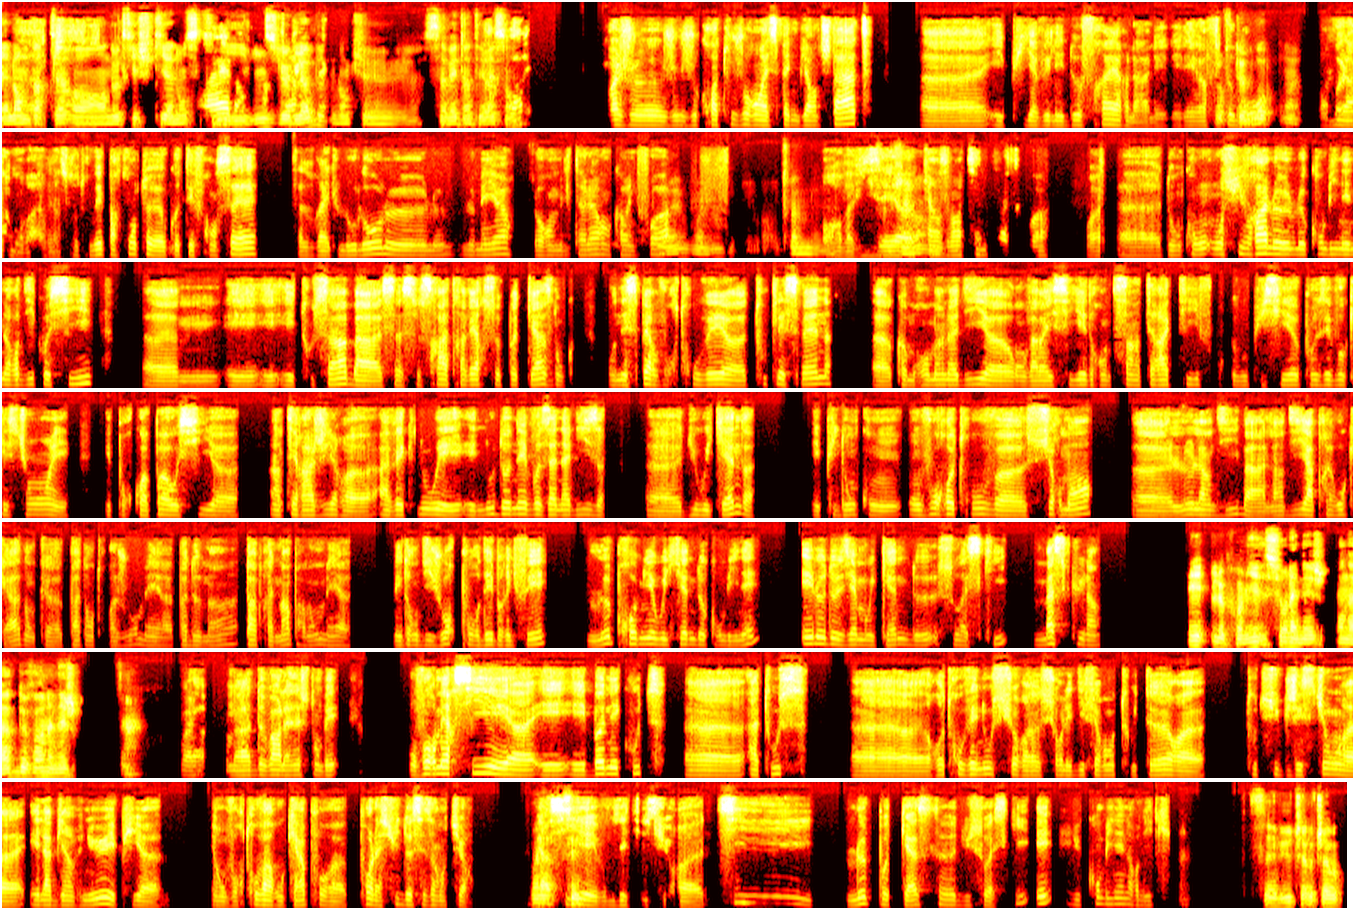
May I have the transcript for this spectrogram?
La Euh, et Lamparter puis, en Autriche qui annonce ouais, qu'il vise le globe, donc euh, ça va être intéressant. Moi, je, je- je crois toujours en Espen Bjørnstad. Euh, et puis, il y avait les deux frères, là, les, les, les ouais, Bon, voilà, on va, on va se retrouver. Par contre, euh, côté français, ça devrait être Lolo le, le, le meilleur. Laurent Miltaler, encore une fois. ouais, Bon, on va euh, viser euh, Gérard, ouais. 15-20e place, quoi. Euh, donc, on, on suivra le, le combiné nordique aussi. Euh, et, et- et tout ça, bah, ça, ce sera à travers ce podcast. Donc, on espère vous retrouver euh, toutes les semaines. Euh, comme Romain l'a dit, euh, on va essayer de rendre ça interactif pour que vous puissiez poser vos questions et, pourquoi pas aussi euh, interagir euh, avec nous et, nous donner vos analyses euh, du week-end. Et puis donc, on, vous retrouve euh, sûrement euh, le lundi, bah, lundi après Ruka, donc euh, pas dans trois jours, mais euh, pas demain, pas après-demain, pardon, mais, euh, mais dans dix jours pour débriefer le premier week-end de combiné et le deuxième week-end de saut à ski masculin. Et le premier sur la neige. On a hâte de voir la neige. Voilà, on a hâte de voir la neige tomber. On vous remercie et, euh, et- et bonne écoute euh, à tous. Euh, retrouvez-nous sur, sur les différents Twitter. euh, toute suggestion est la bienvenue. Et puis, et on vous retrouve à Ruka pour, pour la suite de ces aventures. Voilà, Merci et vous étiez sur Ti, le podcast du saut à ski et du combiné nordique. Salut, ciao, ciao.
